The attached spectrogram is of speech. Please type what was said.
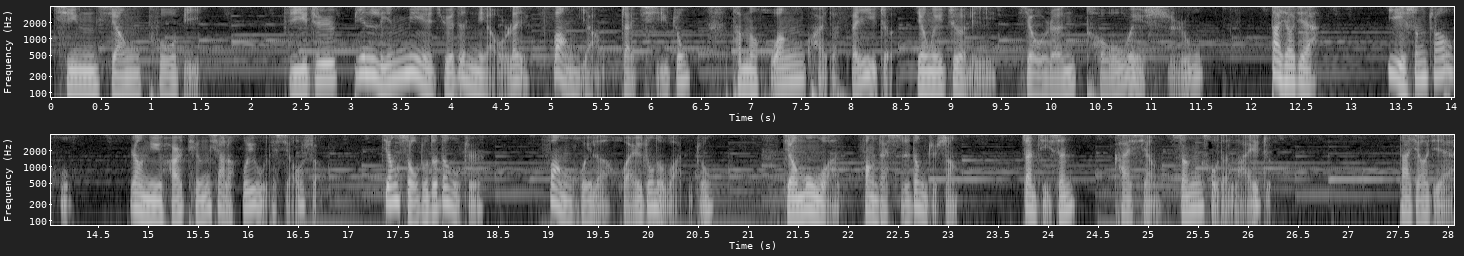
清香扑鼻，几只濒临灭绝的鸟类放养在其中，它们欢快地飞着，因为这里有人投喂食物。大小姐，一声招呼，让女孩停下了挥舞的小手，将手中的豆子放回了怀中的碗中，将木碗放在石凳之上，站起身，看向身后的来者。大小姐，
